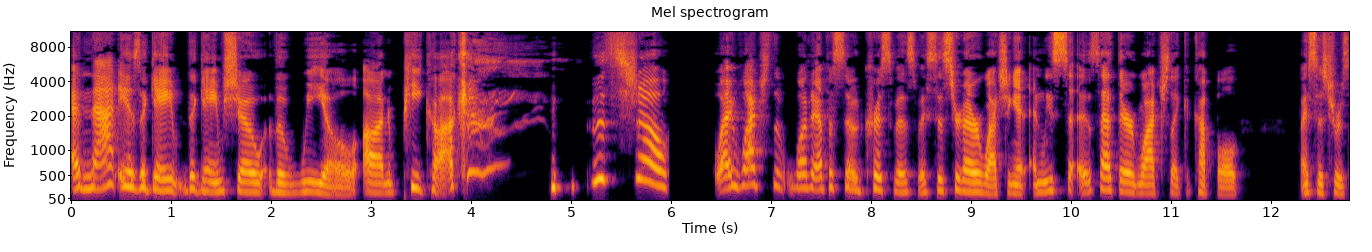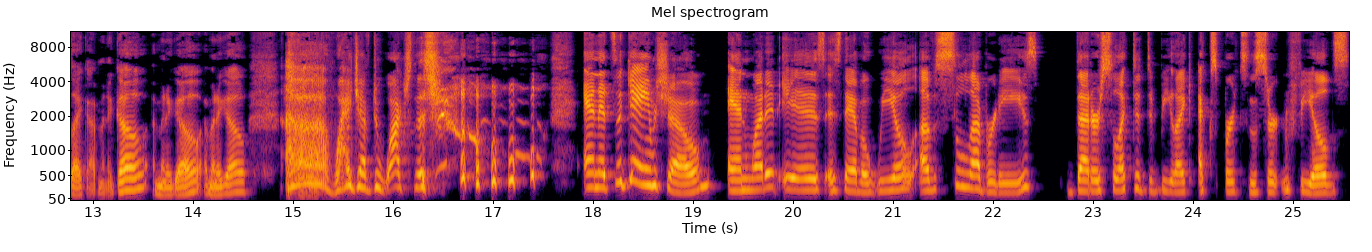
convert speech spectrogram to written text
And that is a game, the game show The Wheel on Peacock. this show, I watched the one episode Christmas. My sister and I were watching it, and we s- uh, sat there and watched like a couple. My sister was like, "I'm gonna go, I'm gonna go, I'm gonna go." Why'd you have to watch this show? and it's a game show, and what it is is they have a wheel of celebrities that are selected to be like experts in certain fields.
